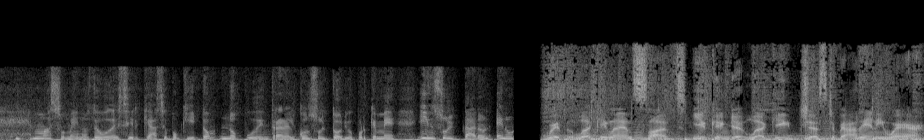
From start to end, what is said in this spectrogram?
más o menos, debo decir que hace poquito no pude entrar al consultorio porque me insultaron en un With the Lucky Land slots, you can get lucky just about anywhere.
